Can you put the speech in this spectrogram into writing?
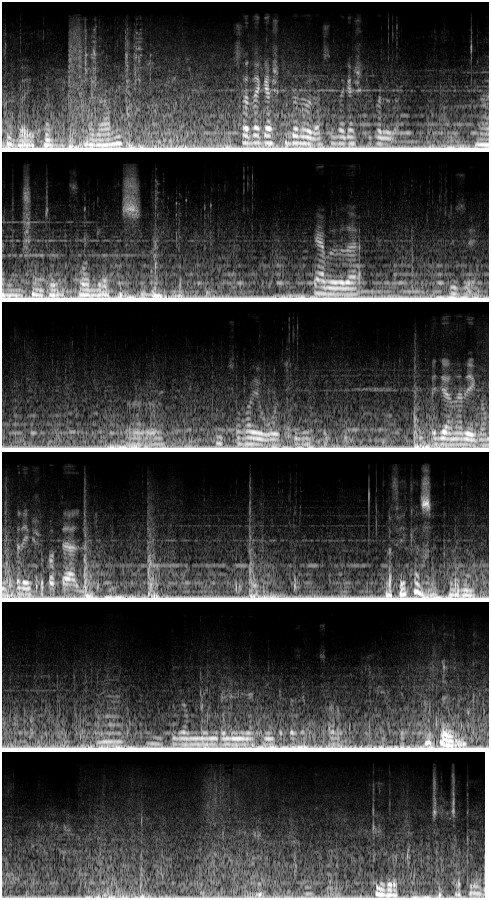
Próbáljuk meg, megállni. Szedeges ki belőle, szedeges ki belőle. Várjál, most nem tudom, fordulok vissza. Kell belőle. Izé. Tudsz a hajóhoz, hogy legyen elég, mert most elég sokat ellő. Lefékezzek, vagy nem? Hát, nem tudom, mennyire lőnek minket ezek a szarok. Hát lőnek. Kiugrok cuccokért.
